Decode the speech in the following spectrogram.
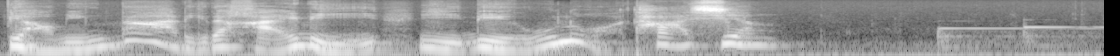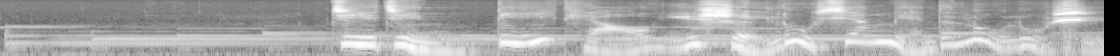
表明那里的海里已流落他乡。接近第一条与水路相连的陆路时，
